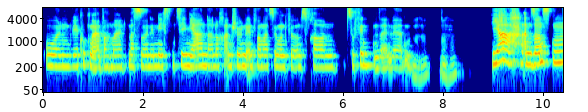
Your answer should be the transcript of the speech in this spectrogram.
Und wir gucken einfach mal, was so in den nächsten zehn Jahren da noch an schönen Informationen für uns Frauen zu finden sein werden. Mhm. Mhm. Ja, ansonsten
